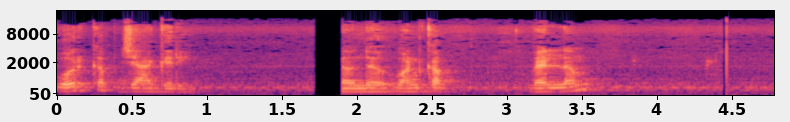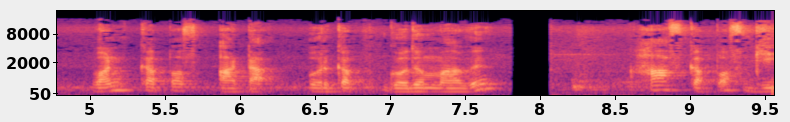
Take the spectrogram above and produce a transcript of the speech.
ஒரு கப் ஜாகரி வந்து ஒன் கப் வெல்லம் ஒன் கப் ஆஃப் ஆட்டா ஒரு கப் கோதுமை மாவு ஹாஃப் கப் ஆஃப் கீ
